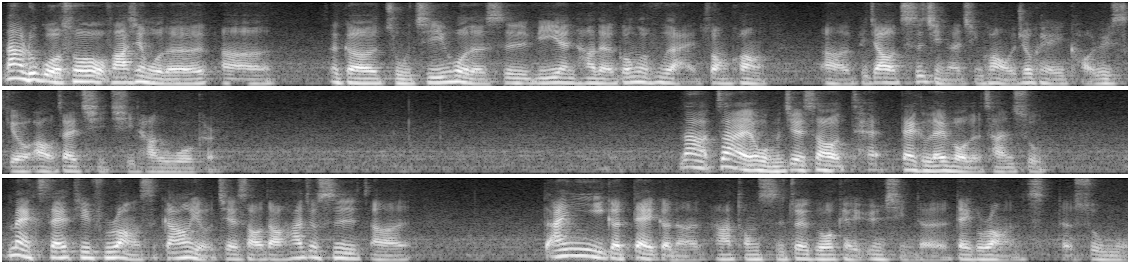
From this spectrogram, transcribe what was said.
那如果说我发现我的呃那个主机或者是 V N 它的工作负载状况，呃比较吃紧的情况，我就可以考虑 scale out 再起其他的 worker。那再来我们介绍 deck level 的参数，max active runs 刚刚有介绍到，它就是呃单一一个 dag 呢，它同时最多可以运行的 dag runs 的数目。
